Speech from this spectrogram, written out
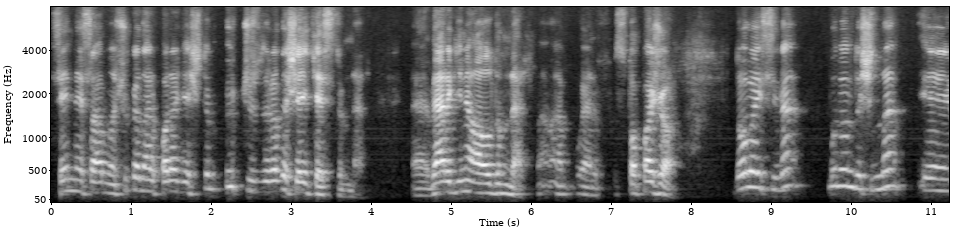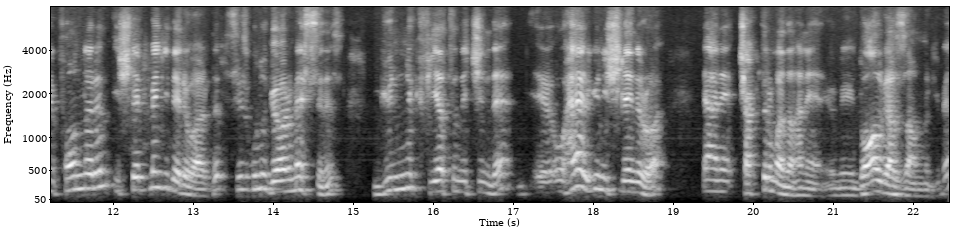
Senin hesabına şu kadar para geçtim 300 lira da şey kestim der. E, vergini aldım der. Ama yani stopaj o. Dolayısıyla bunun dışında e, fonların işletme gideri vardır. Siz bunu görmezsiniz. Günlük fiyatın içinde e, o her gün işlenir o. Yani çaktırmadan hani e, doğal gaz zammı gibi.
